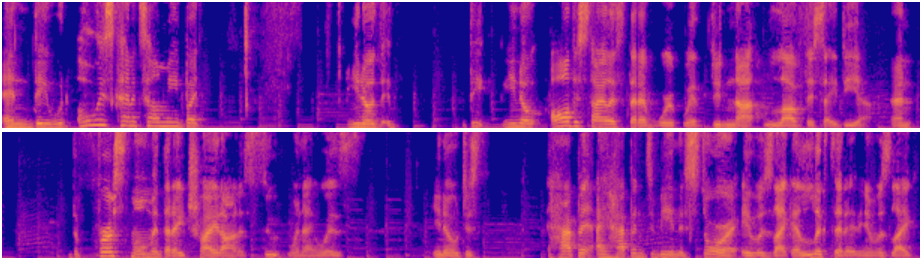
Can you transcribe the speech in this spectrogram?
and they would always kind of tell me, but you know. The, the, you know all the stylists that i've worked with did not love this idea and the first moment that i tried on a suit when i was you know just happened i happened to be in the store it was like i looked at it and it was like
